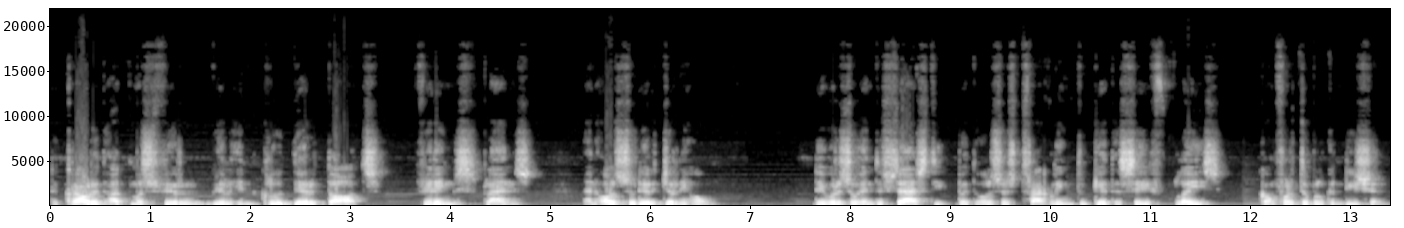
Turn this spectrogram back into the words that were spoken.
The crowded atmosphere will include their thoughts, feelings, plans, and also their journey home. They were so enthusiastic but also struggling to get a safe place, comfortable condition,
